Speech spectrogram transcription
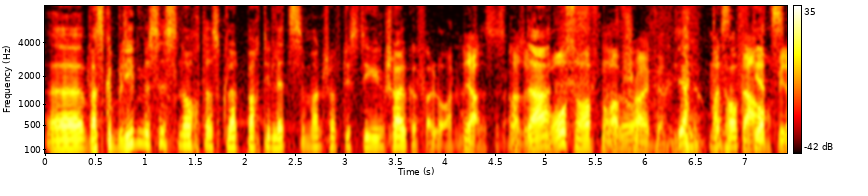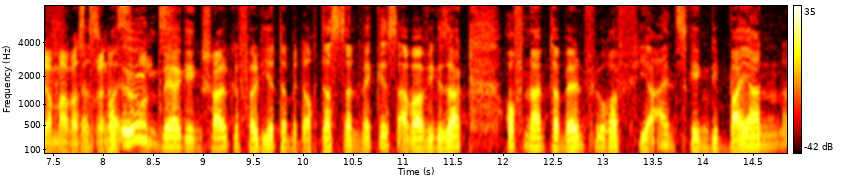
Äh, was geblieben ist, ist noch, dass Gladbach die letzte Mannschaft ist, die gegen Schalke verloren hat. Ja, also da. große Hoffnung also, auf Schalke. Ja, man dass hofft da jetzt, auch wieder mal was drin ist irgendwer gegen Schalke verliert, damit auch das dann weg ist. Aber wie gesagt, Hoffenheim Tabellenführer 4-1 gegen die Bayern, äh,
